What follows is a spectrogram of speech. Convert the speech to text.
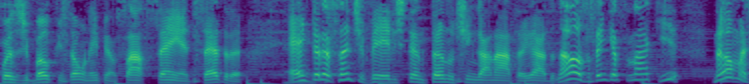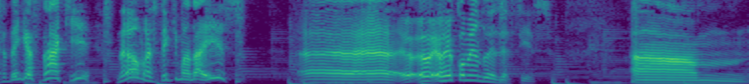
coisas de banco, então, nem pensar, senha, etc. É interessante ver eles tentando te enganar, tá ligado? Não, você tem que assinar aqui. Não, mas você tem que assinar aqui. Não, mas você tem que mandar isso. Eu, eu, eu, recomendo o exercício. Um,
